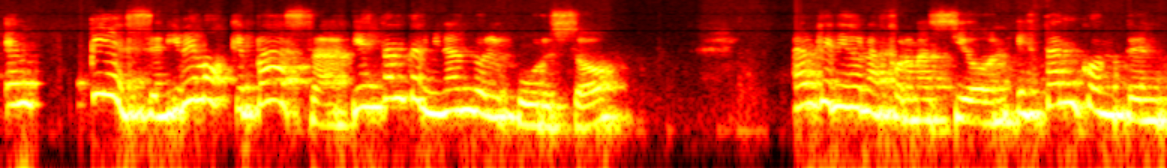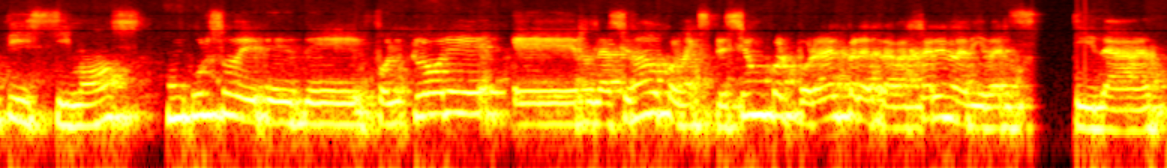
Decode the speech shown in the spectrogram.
empiecen y vemos qué pasa. Y están terminando el curso han tenido una formación, están contentísimos, un curso de, folclore eh, relacionado con la expresión corporal para trabajar en la diversidad.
